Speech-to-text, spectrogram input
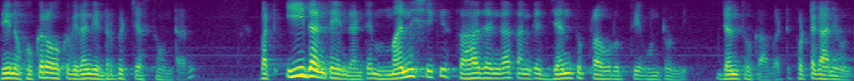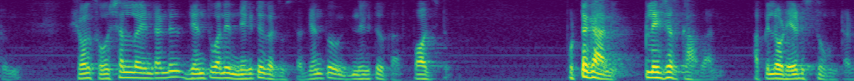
దీన్ని ఒకరు ఒక విధంగా ఇంటర్ప్రిట్ చేస్తూ ఉంటారు. బట్ ఈద్ అంటే ఏంటంటే మనిషికి సహజంగా తనకి జంతు ప్రవృత్తి ఉంటుంది. జంతువు కాబట్టి పుట్టగానే ఉంటుంది. కేవలం సోషల్లో ఏంటంటే జంతువు అనేది నెగిటివ్గా చూస్తారు. జంతువు నెగిటివ్ కాదు పాజిటివ్ పుట్టగానే ప్లెజర్ కావాలి. ఆ పిల్లోడు ఏడుస్తూ ఉంటాడు.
